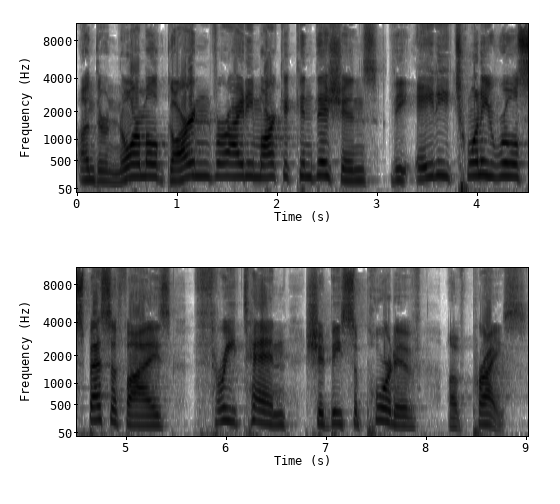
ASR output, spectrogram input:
Under normal garden variety market conditions, the 80 20 rule specifies 310 should be supportive of price.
